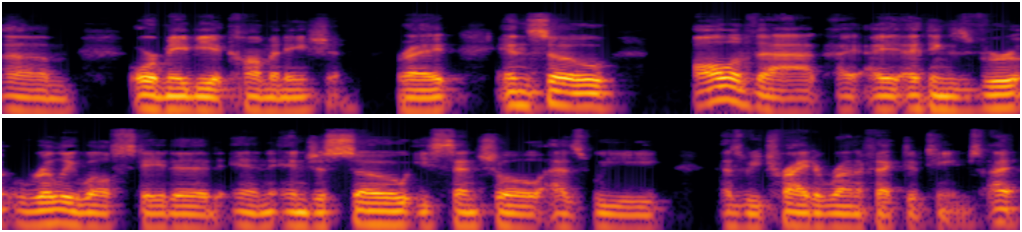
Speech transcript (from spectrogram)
um, or maybe a combination right? And so all of that i, I think is ver- really well stated and and just so essential as we as we try to run effective teams I,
